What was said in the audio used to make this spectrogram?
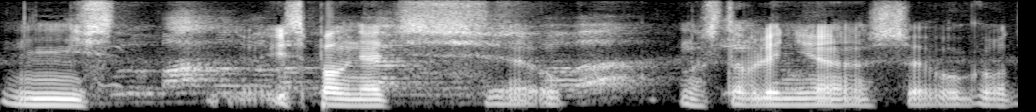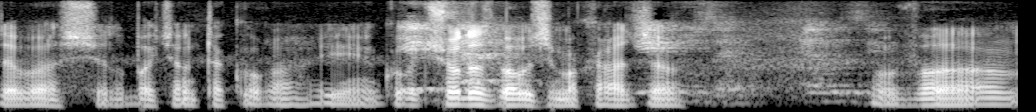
нес- исполнять э, наставления своего Гурдева Шила Бхактивinoda Такура и Гуру Чодас Бабаджи Махараджа в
